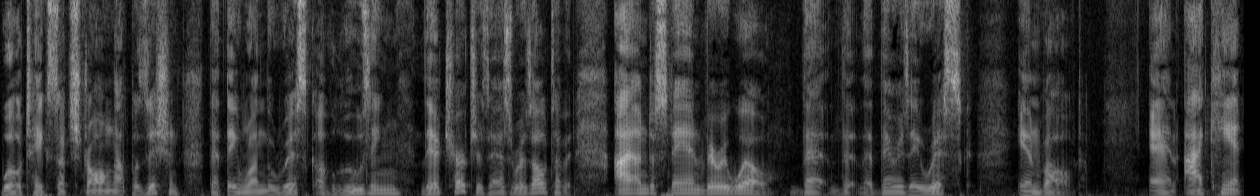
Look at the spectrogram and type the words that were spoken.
will take such strong opposition that they run the risk of losing their churches as a result of it. I understand very well that, that, that there is a risk involved. And I can't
